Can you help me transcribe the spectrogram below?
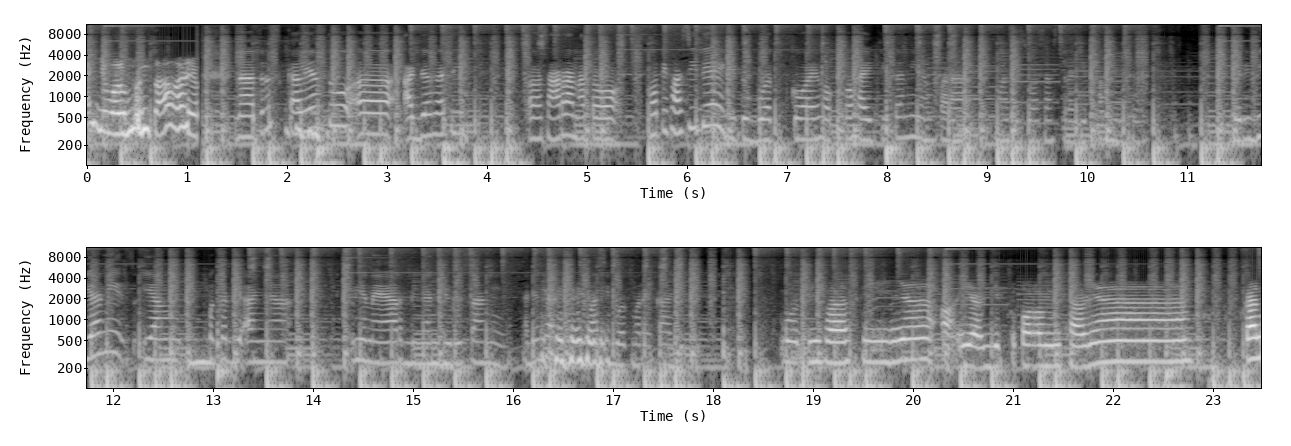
aja walaupun salah ya. Nah terus kalian tuh eh, ada nggak sih eh, saran atau motivasi deh gitu buat kohai kohai kita nih yang para mahasiswa sastra Jepang gitu? Dari dia nih yang pekerjaannya motivasi buat mereka gitu. Motivasinya ah iya gitu kalau misalnya kan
